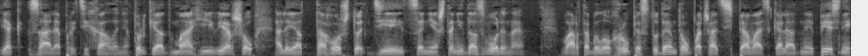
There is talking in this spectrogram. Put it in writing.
як заля прыціхала не толькі ад магіі вершаў але і ад таго што дзеецца нешта недазволенае Варта было групе студэнтаў пачаць спяваць калядныя песні,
